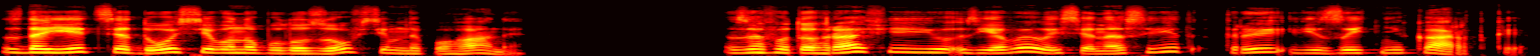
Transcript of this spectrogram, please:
Здається, досі воно було зовсім непогане. За фотографією з'явилися на світ три візитні картки,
